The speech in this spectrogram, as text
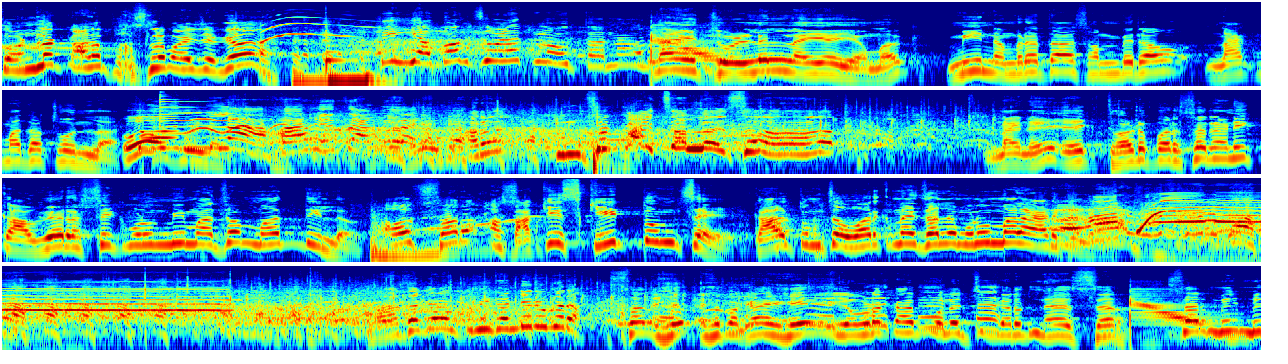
तोंडला काळं फसलं पाहिजे ग. ते यमक जुळत नव्हतं ना. नाही जुळलेलं नाहीये मग मी नम्रता संभेराव नाक माझा चोनला. तोंडला हा हे चांगलं आहे. अरे तुमचं काय चाललंय सर? नाही नाही एक थर्ड पर्सन आणि काव्य रसिक म्हणून मी माझं मत दिलं. अहो सर असं बाकी स्किट तुमचं. आहे काल तुमचं वर्क नाही झालं म्हणून मला ऍड केलं. माझं काय? तुम्ही कंटिन्यू करा. सर हे हे बघा हे एवढं काय बोलायची गरज नाही सर. सर मी मी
